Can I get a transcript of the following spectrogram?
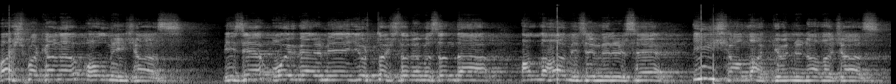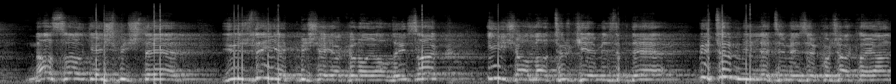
başbakanı olmayacağız. Bize oy vermeye yurttaşlarımızın da Allah'a izin verirse inşallah gönlünü alacağız. Nasıl geçmişte yüzde yetmişe yakın oy aldıysak inşallah Türkiye'mizde de bütün milletimizi kucaklayan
